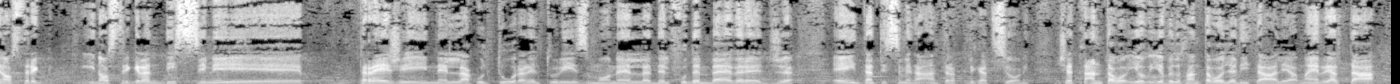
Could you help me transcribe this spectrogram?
nostre, i nostri grandissimi eh, pregi nella cultura, nel turismo, nel, nel, food and beverage e in tantissime altre applicazioni. Tanta, io, io vedo tanta voglia d'Italia, ma in realtà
